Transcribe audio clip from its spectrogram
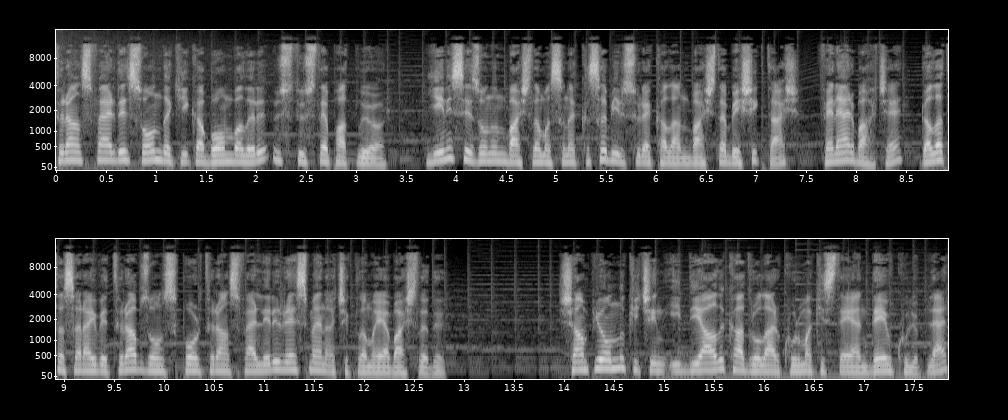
Transferde son dakika bombaları üst üste patlıyor. Yeni sezonun başlamasına kısa bir süre kalan başta Beşiktaş, Fenerbahçe, Galatasaray ve Trabzonspor transferleri resmen açıklamaya başladı. Şampiyonluk için iddialı kadrolar kurmak isteyen dev kulüpler,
